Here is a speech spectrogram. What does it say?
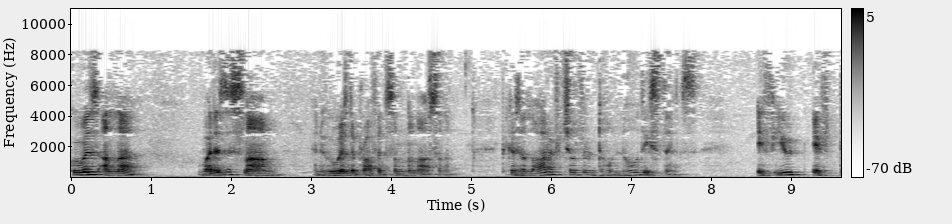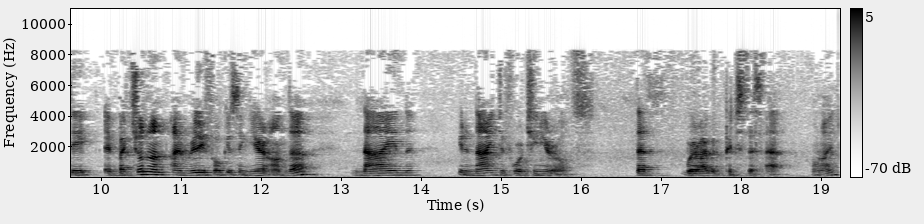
who is Allah, what is Islam, and who is the Prophet ﷺ. Because a lot of children don't know these things. If you, if they, eh, and by children I'm, I'm really focusing here on the nine, you know, nine to fourteen year olds. That's where I would pitch this at. Alright?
